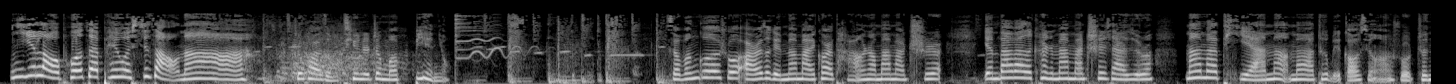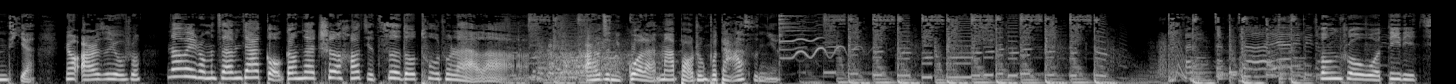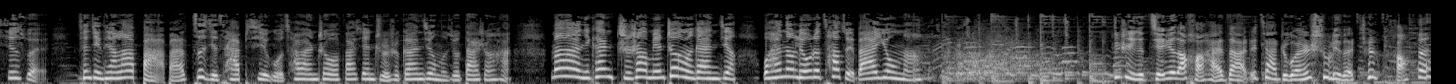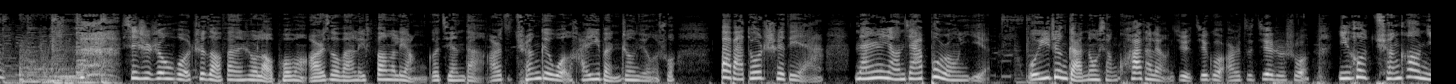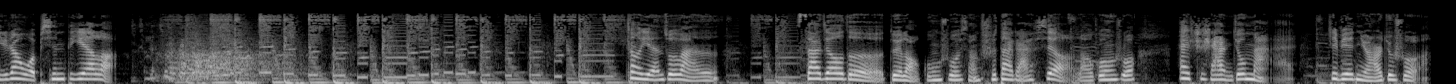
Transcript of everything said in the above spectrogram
你老婆在陪我洗澡呢。’这话怎么听着这么别扭？”小文哥说：“儿子给妈妈一块糖，让妈妈吃，眼巴巴的看着妈妈吃下去，说妈妈甜吗？妈妈特别高兴啊，说真甜。然后儿子又说：那为什么咱们家狗刚才吃了好几次都吐出来了？儿子你过来，妈保证不打死你。”风说：“我弟弟七岁。”前几天拉粑粑，自己擦屁股，擦完之后发现纸是干净的，就大声喊：“妈，你看纸上面这么干净，我还能留着擦嘴巴用呢。”是一个节约的好孩子啊！这价值观树立的真好。现实生活吃早饭的时候，老婆往儿子碗里放了两个煎蛋，儿子全给我了，还一本正经的说：“爸爸多吃点，男人养家不容易。”我一阵感动，想夸他两句，结果儿子接着说：“以后全靠你让我拼爹了。”赵岩昨晚撒娇的对老公说想吃大闸蟹了，老公说爱吃啥你就买。这边女儿就说了：“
